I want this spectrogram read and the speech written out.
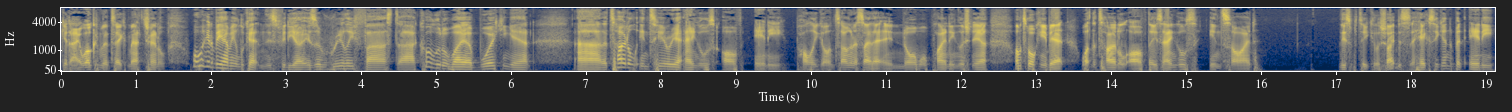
G'day, welcome to the tecmath channel. What we're going to be having a look at in this video is a really fast, uh, cool little way of working out uh, the total interior angles of any polygon. So I'm going to say that in normal plain English now. I'm talking about what the total of these angles inside this particular shape, this is a hexagon, but any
